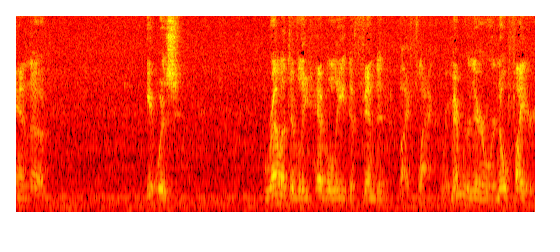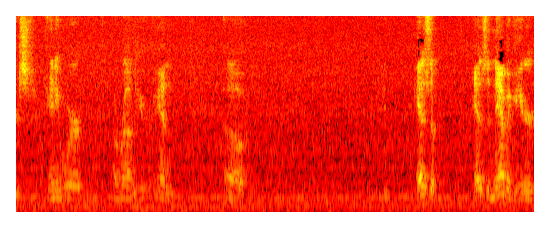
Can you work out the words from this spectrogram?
and uh, it was relatively heavily defended by flak. Remember, there were no fighters anywhere around here, and uh, as the as the navigator,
